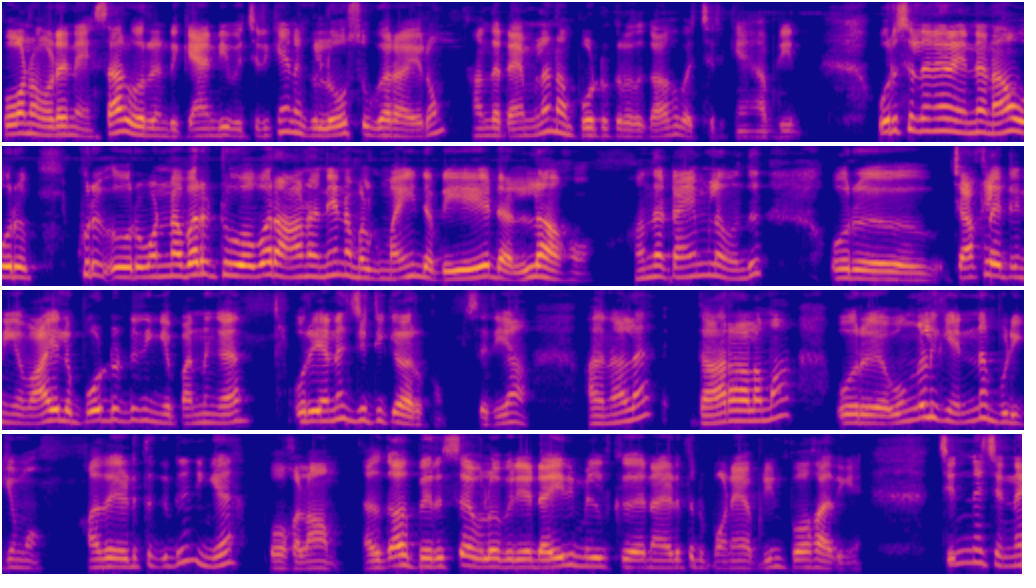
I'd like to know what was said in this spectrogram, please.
போன உடனே, "சார் ஒரு 2 கேண்டி வச்சிருக்கேன். எனக்கு லோ சுகர் ஆயிரும். அந்த டைம்ல நான் போட்டுக்கிறதுக்காக வச்சிருக்கேன்" அப்படின்னு. ஒரு சில நேரம் என்னன்னா, ஒரு குறி ஒரு 1 ஹவர், 2 ஹவர் ஆனோனே நம்மளுக்கு மைண்ட் அப்படியே டல் ஆகும். அந்த டைம்ல வந்து ஒரு சாக்லேட்டை நீங்க வாயில போட்டுட்டு நீங்க பண்ணுங்க. ஒரு எனர்ஜெட்டிக்கா இருக்கும். சரியா? அதனால தாராளமா ஒரு உங்களுக்கு என்ன பிடிக்குமோ, அத எடுத்துக்கிட்டு நீங்க போகலாம். அதுக்காக பெருசா இவ்வளோ பெரிய டைரி மில்க் நான் எடுத்துட்டு போனேன் அப்படின்னு போகாதீங்க. சின்ன சின்ன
